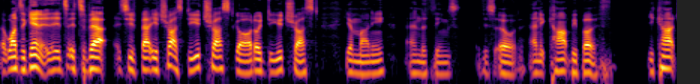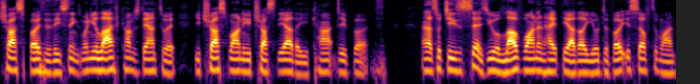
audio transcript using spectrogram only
That once again, it's, it's, about, it's about your trust. Do you trust God or do you trust your money and the things of this earth? And it can't be both. You can't trust both of these things. When your life comes down to it, you trust one or you trust the other. You can't do both. And that's what Jesus says. You will love one and hate the other. You'll devote yourself to one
